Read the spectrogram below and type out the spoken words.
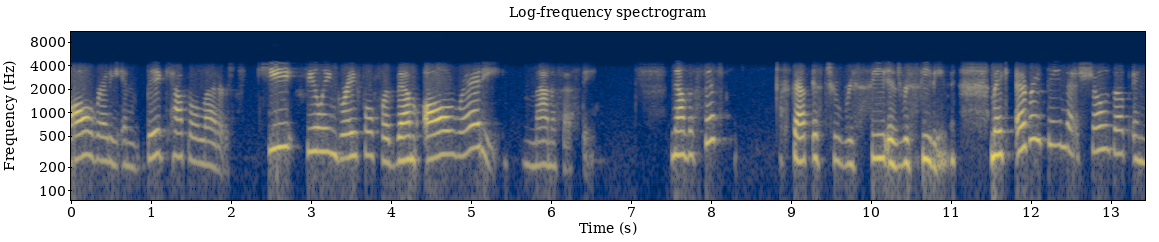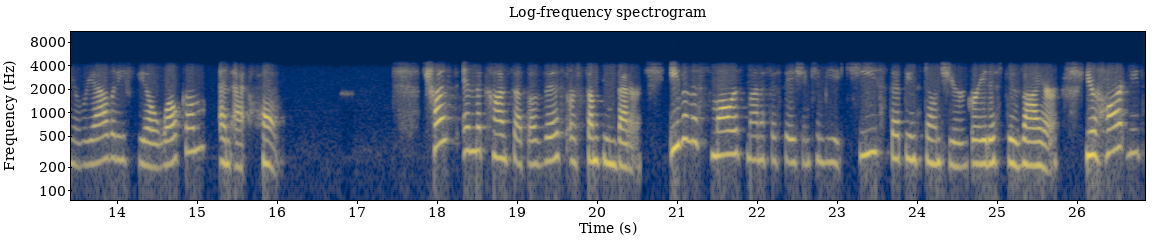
already in big capital letters. Keep feeling grateful for them already manifesting. Now the fifth step is to receive is receiving. Make everything that shows up in your reality feel welcome and at home. Trust in the concept of this or something better. Even the smallest manifestation can be a key stepping stone to your greatest desire. Your heart needs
